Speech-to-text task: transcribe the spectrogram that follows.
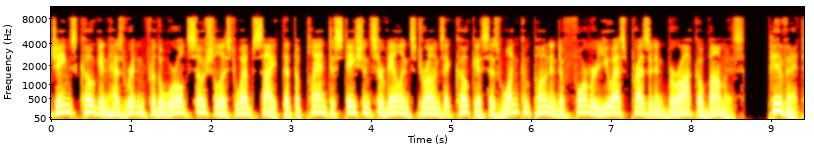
James Cogan has written for the World Socialist website that the plan to station surveillance drones at Cocos is one component of former U.S. President Barack Obama's pivot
